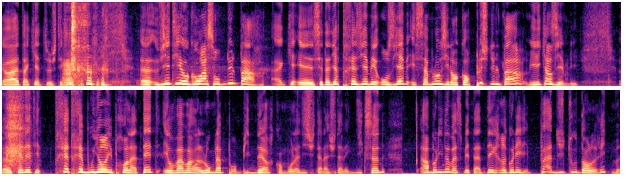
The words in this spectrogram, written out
Ah, t'inquiète, je t'explique. euh, Vietti et Ogura sont nulle part, à- euh, c'est-à-dire 13e et 11e, et Sablos il est encore plus nulle part, mais il est 15e lui. Euh, Canet est très très bouillant, il prend la tête, et on va avoir un long lap pour Binder, comme on l'a dit suite à la chute avec Dixon. Arbolino va se mettre à dégringoler, il est pas du tout dans le rythme,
